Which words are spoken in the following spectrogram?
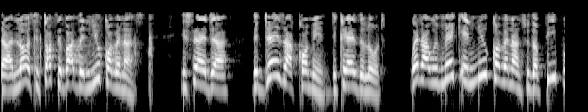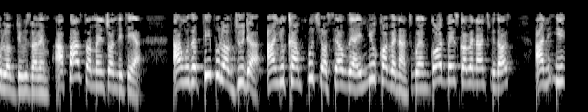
There are. He talks about the new covenant. He said, uh, The days are coming, declares the Lord, when I will make a new covenant with the people of Jerusalem. Our pastor mentioned it here. And with the people of Judah. And you can put yourself there, a new covenant. When God makes covenants with us, and He's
